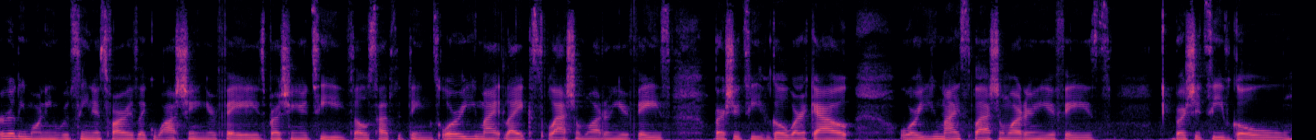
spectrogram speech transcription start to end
early morning routine as far as like washing your face brushing your teeth those types of things or you might like splash some water in your face brush your teeth go work out or you might splash some water in your face brush your teeth go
